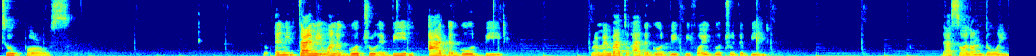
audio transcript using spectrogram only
Two pearls so anytime you want to go through a bead add the gold bead remember to add the gold bead before you go through the bead that's all I'm doing.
